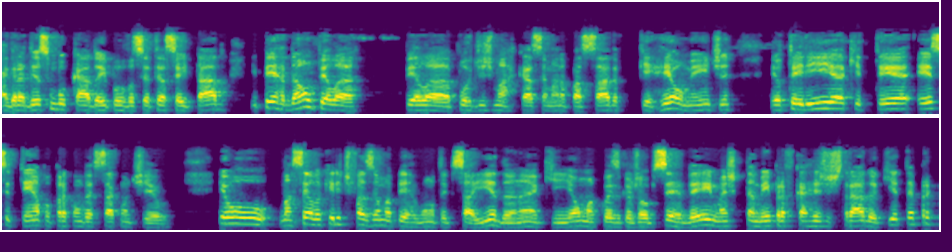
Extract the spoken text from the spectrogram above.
Agradeço um bocado aí por você ter aceitado e perdão pela, pela por desmarcar a semana passada, porque realmente eu teria que ter esse tempo para conversar contigo. Eu, Marcelo, eu queria te fazer uma pergunta de saída, né, que é uma coisa que eu já observei, mas também para ficar registrado aqui, até para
